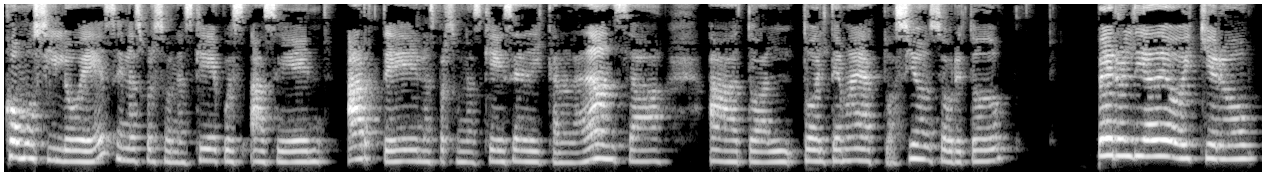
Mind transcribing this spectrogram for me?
como si lo es en las personas que pues hacen arte, en las personas que se dedican a la danza, a todo el, todo el tema de actuación sobre todo. Pero el día de hoy quiero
